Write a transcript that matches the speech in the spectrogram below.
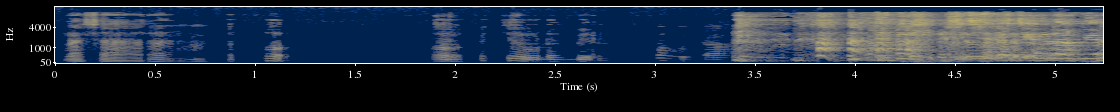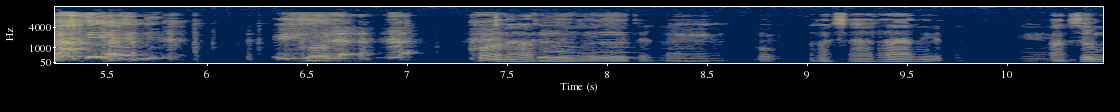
penasaran nonton kok? Oh kecil udah bilang Oh, udah. Kecil udah viral ya anjing. kok kok rame gitu kan? Kok penasaran gitu. Iya. langsung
